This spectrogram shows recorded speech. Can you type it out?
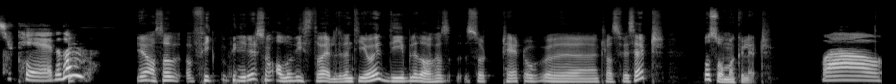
sortere dem Ja, altså fikk papirer som alle visste var eldre enn ti år, de ble da sortert og øh, klassifisert, og så makulert. Wow.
